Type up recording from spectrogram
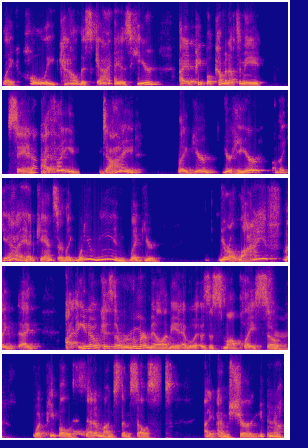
like, holy cow, this guy is here. I had people coming up to me saying, I thought you died. Like you're you're here? I'm like, yeah, I had cancer. Like, what do you mean? Like you're you're alive? Like I I you know, because the rumor mill, I mean, it was a small place. So sure. what people said amongst themselves, I, I'm sure, you know,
